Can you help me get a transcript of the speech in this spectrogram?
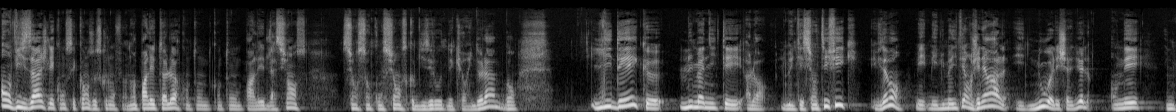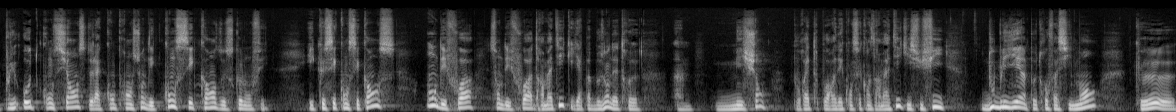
envisage les conséquences de ce que l'on fait. On en parlait tout à l'heure quand on, parlait de la science. Science sans conscience, comme disait l'autre, n'est que de l'âme. Bon, l'idée que l'humanité, alors l'humanité scientifique, évidemment, mais, mais l'humanité en général, et nous à l'échelle individuelle, on est une plus haute conscience de la compréhension des conséquences de ce que l'on fait. Et que ces conséquences ont des fois, sont des fois dramatiques. Il n'y a pas besoin d'être un méchant pour être, pour avoir des conséquences dramatiques. Il suffit d'oublier un peu trop facilement que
